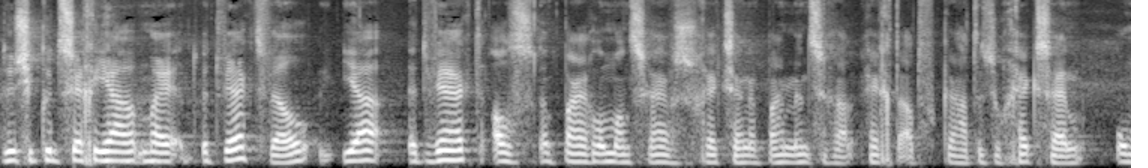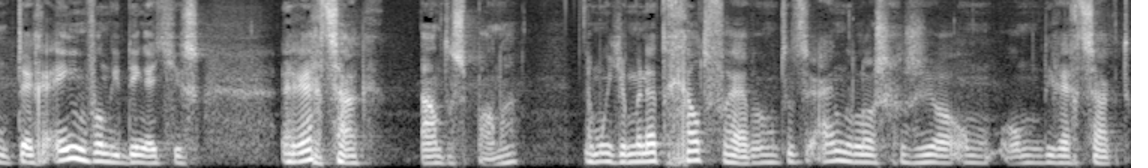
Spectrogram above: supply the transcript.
Dus je kunt zeggen, ja, maar het, het werkt wel. Ja, het werkt als een paar romanschrijvers zo gek zijn... een paar mensenrechtenadvocaten zo gek zijn... om tegen één van die dingetjes een rechtszaak aan te spannen. Dan moet je maar net geld voor hebben... want het is eindeloos gezeur om, om die rechtszaak te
